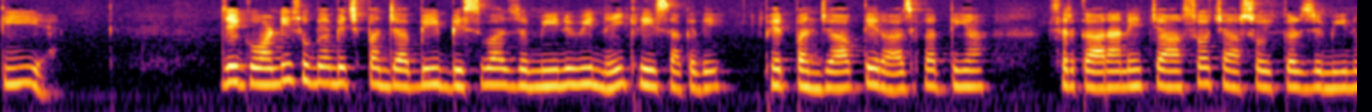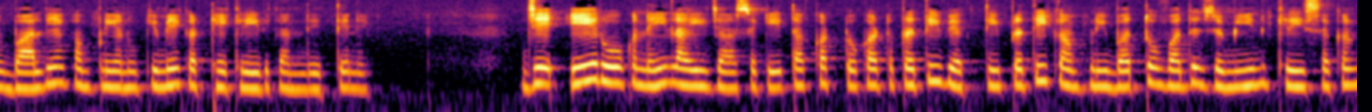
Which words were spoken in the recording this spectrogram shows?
30 ਹੈ। ਜੇ ਗਵਾਂਡੀ ਸੂਬਿਆਂ ਵਿੱਚ ਪੰਜਾਬੀ ਬਿਸਵਾ ਜ਼ਮੀਨ ਵੀ ਨਹੀਂ ਖਰੀਦ ਸਕਦੇ, ਫਿਰ ਪੰਜਾਬ ਤੇ ਰਾਜ ਕਰਦੀਆਂ ਸਰਕਾਰਾਂ ਨੇ 400-400 ਏਕੜ ਜ਼ਮੀਨ ਬਾਲੀਆਂ ਕੰਪਨੀਆਂ ਨੂੰ ਕਿਵੇਂ ਇਕੱਠੇ ਖਰੀਦ ਕਰਨ ਦਿੱਤੇ ਨੇ? ਜੇ ਇਹ ਰੋਕ ਨਹੀਂ ਲਾਈ ਜਾ ਸਕੀ ਤਾਂ ਘੱਟੋ ਘੱਟ ਪ੍ਰਤੀ ਵਿਅਕਤੀ, ਪ੍ਰਤੀ ਕੰਪਨੀ ਵੱਧ ਤੋਂ ਵੱਧ ਜ਼ਮੀਨ ਖਰੀਦ ਸਕਣ,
